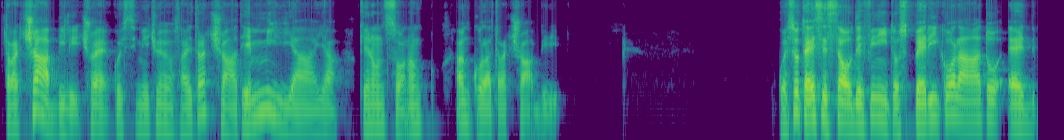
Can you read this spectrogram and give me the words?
tracciabili, cioè questi 1500 sono stati tracciati e migliaia che non sono anc ancora tracciabili. Questo test è stato definito spericolato ed,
